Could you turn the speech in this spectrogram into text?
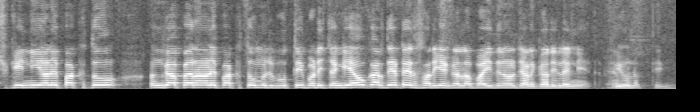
ਸ਼ਕੀਨੀ ਵਾਲੇ ਪੱਖ ਤੋਂ ਅੰਗਾ ਪੈਰਾਂ ਵਾਲੇ ਪੱਖ ਤੋਂ ਮਜ਼ਬੂਤੀ ਬੜੀ ਚੰਗੀ ਆ। ਉਹ ਕਰਦੇ ਆ ਢੇਰ ਸਾਰੀਆਂ ਗੱਲਾਂ ਬਾਈ ਦੇ ਨਾਲ ਜਾਣਕਾਰੀ ਲੈਣੇ ਆ। ਇਹ 29 ਦੀ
